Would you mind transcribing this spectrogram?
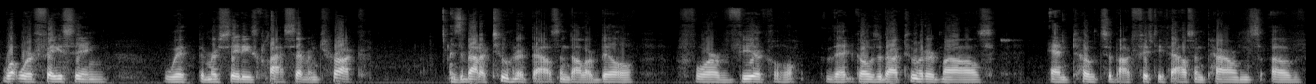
what we're facing with the Mercedes Class 7 truck is about a $200,000 bill for a vehicle that goes about 200 miles and totes about 50,000 pounds of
